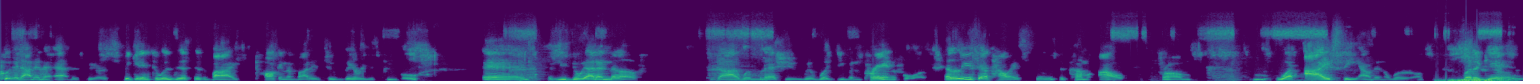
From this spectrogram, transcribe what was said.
put it out in the atmosphere, speak it into existence by talking about it to various people. And if you do that enough, God will bless you with what you've been praying for. At least that's how it seems to come out from what I see out in the world. But again,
